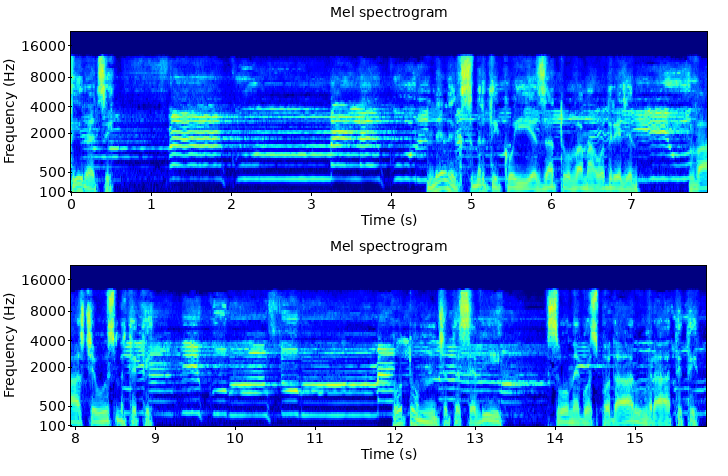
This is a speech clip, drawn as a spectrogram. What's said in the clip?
ti reci. Melek smrti koji je zato vama određen, vas će usmrtiti. Potom ćete se vi svome gospodaru vratiti.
